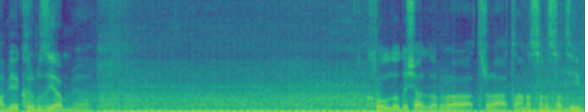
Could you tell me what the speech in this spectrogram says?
Abiye kırmızı yanmıyor. Kolu da dışarıda rahat rahat anasını satayım.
